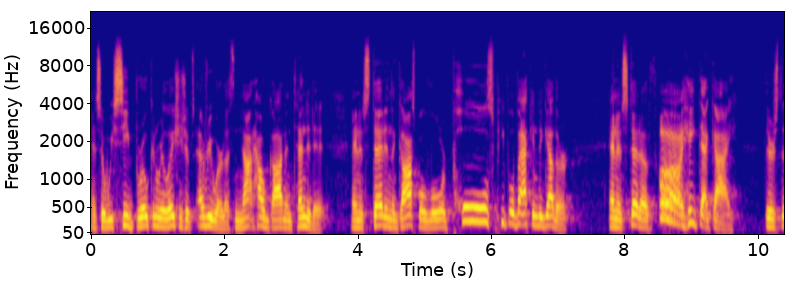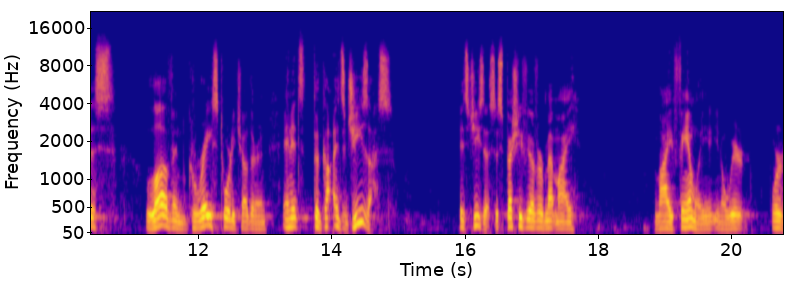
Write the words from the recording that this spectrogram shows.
And so we see broken relationships everywhere. That's not how God intended it. And instead, in the gospel, the Lord pulls people back in together. And instead of, oh, I hate that guy, there's this love and grace toward each other. And, and it's, the, it's Jesus. It's Jesus, especially if you ever met my, my family. You know, we're, we're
